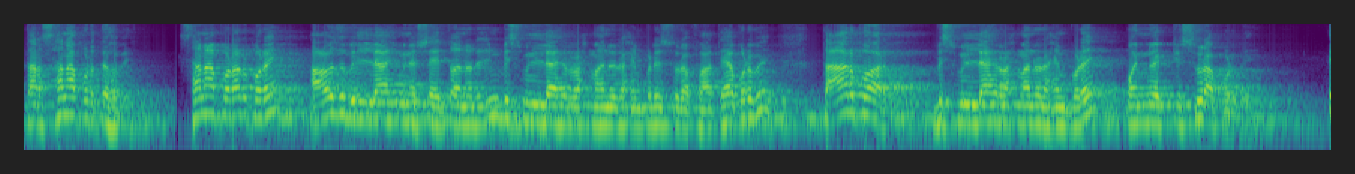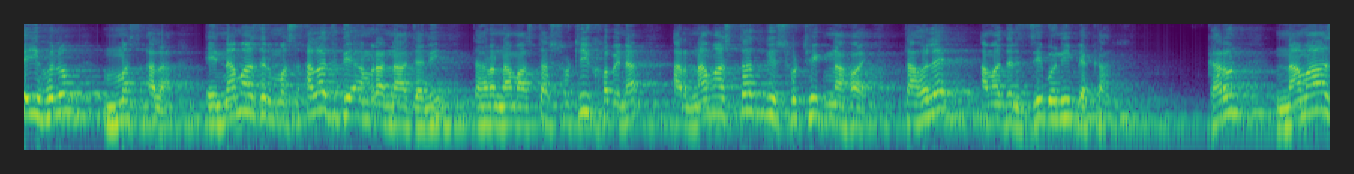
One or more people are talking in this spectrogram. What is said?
তার সানা পড়তে হবে। সানা পড়ার পরে আউজবিল্লাহ মিনাশাইতানুর বিসমিল্লাহ রহমান রহিম পড়ে সুরা ফাতেহা পড়বে। তারপর বিসমিল্লাহ রহমান রহিম পড়ে অন্য একটি সুরা পড়বে। এই হলো মাসআলা। এই নামাজের মাসআলা যদি আমরা না জানি, তাহলে নামাজটা সঠিক হবে না। আর নামাজটা যদি সঠিক না হয়, তাহলে আমাদের জীবনই বেকার। কারণ নামাজ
